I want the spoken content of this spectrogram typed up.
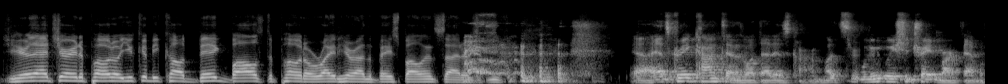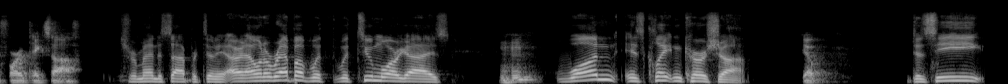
Did you hear that, Jerry Dipoto? You could be called Big Balls Dipoto right here on the Baseball Insiders. yeah, that's great content, is what that is, Carm. Let's we, we should trademark that before it takes off. Tremendous opportunity. All right, I want to wrap up with with two more guys. Mm-hmm. One is Clayton Kershaw. Yep. Does he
